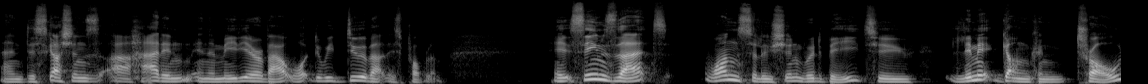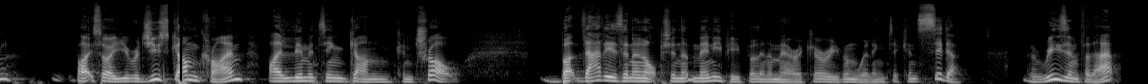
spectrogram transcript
And discussions are had in, in the media about what do we do about this problem. It seems that one solution would be to limit gun control. By, sorry, you reduce gun crime by limiting gun control. But that isn't an option that many people in America are even willing to consider. The reason for that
